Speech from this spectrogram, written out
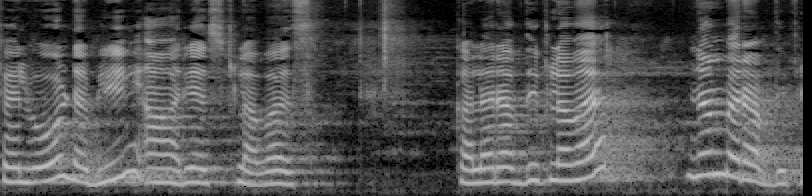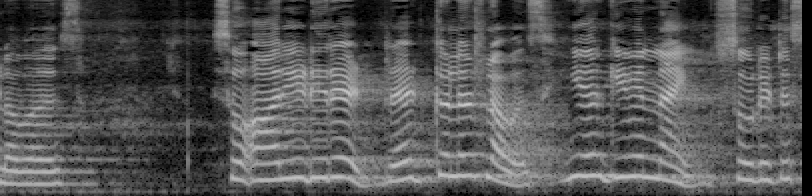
FLOWRS flowers. Color of the flower number of the flowers. So RED red red color flowers. Here given 9 so let us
